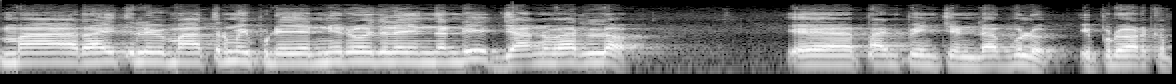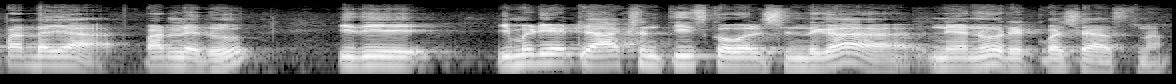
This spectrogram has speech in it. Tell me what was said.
మా రైతులు మాత్రం ఇప్పుడు ఎన్ని రోజులు అయిందండి జనవరిలో పంపించిన డబ్బులు ఇప్పుడు వరకు పడ్డాయా? పడలేదు. ఇది ఇమీడియట్ యాక్షన్ తీసుకోవాల్సిందిగా నేను రిక్వెస్ట్ చేస్తున్నాను.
